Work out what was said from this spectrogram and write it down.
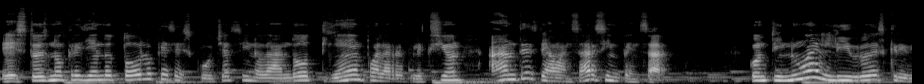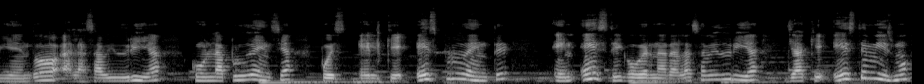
Esto es no creyendo todo lo que se escucha, sino dando tiempo a la reflexión antes de avanzar sin pensar. Continúa el libro describiendo a la sabiduría con la prudencia, pues el que es prudente en este gobernará la sabiduría, ya que éste mismo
